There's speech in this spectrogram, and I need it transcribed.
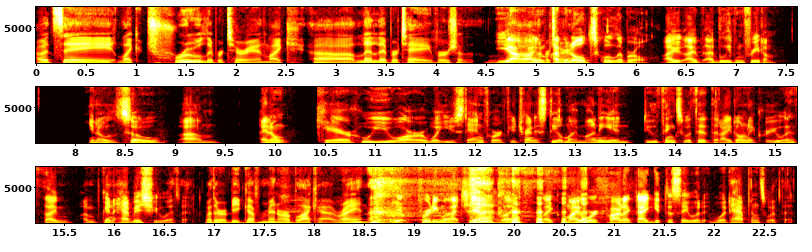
I would say like true libertarian, like uh, Le Liberté version. Yeah, uh, I'm, I'm an old school liberal. I, I, I believe in freedom. You know, so um, I don't care who you are or what you stand for. If you're trying to steal my money and do things with it that I don't agree with, I'm I'm going to have issue with it. whether it be government or a black hat, right? yeah, pretty much. Yeah, like like my work product, I get to say what what happens with it.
